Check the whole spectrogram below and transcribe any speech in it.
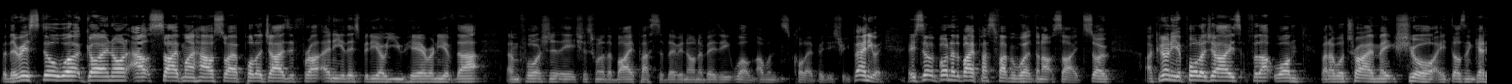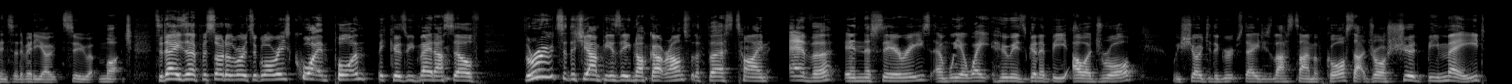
but there is still work going on outside my house, so I apologize if for any of this video you hear any of that. Unfortunately, it's just one of the bypasses of living on a busy, well, I wouldn't call it a busy street, but anyway, it's one of the bypasses of having work done outside. So I can only apologise for that one, but I will try and make sure it doesn't get into the video too much. Today's episode of the Road to Glory is quite important because we've made ourselves through to the Champions League knockout rounds for the first time ever in the series, and we await who is going to be our draw. We showed you the group stages last time, of course. That draw should be made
